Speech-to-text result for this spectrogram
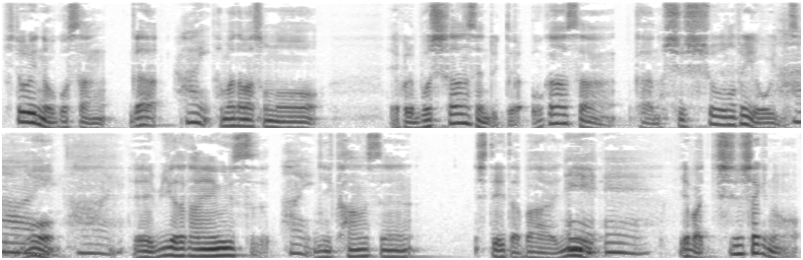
一人のお子さんが、たまたまその、えこれ母子感染といってお母さんからの出生の時が多いんですけども、はい。はい。えー、B 型肝炎ウイルスに感染していた場合に、えいわば注射器の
